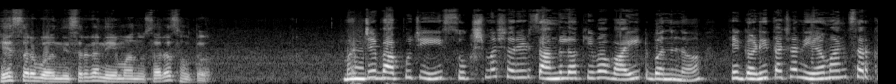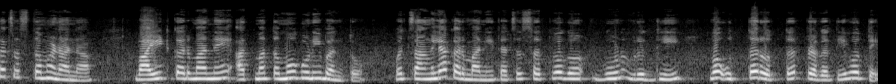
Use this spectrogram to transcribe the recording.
हे सर्व निसर्ग नियमानुसारच होतं. म्हणजे बापूजी सूक्ष्म शरीर चांगलं किंवा वाईट बनणं हे गणिताच्या नियमांसारखंच असतं म्हणा ना वाईट कर्माने आत्मा तमोगुणी बनतो व चांगल्या कर्माने त्याचं सत्व गुण वृद्धी व उत्तरोत्तर प्रगती होते.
